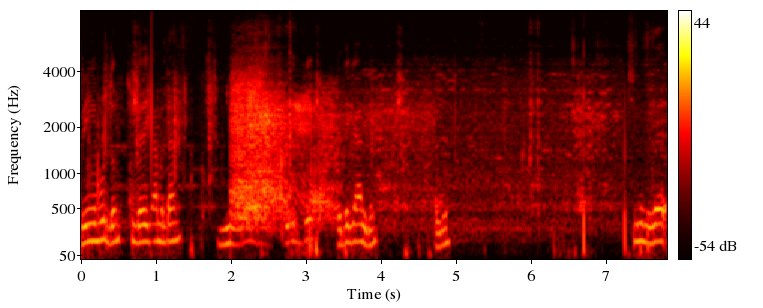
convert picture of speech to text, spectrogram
Green'i vurdum. Şimdi dede gelmeden Dede, dede geldi. Geldi. Şimdi bize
